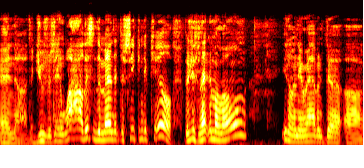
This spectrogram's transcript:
And uh, the Jews were saying, wow, this is the man that they're seeking to kill. They're just letting him alone. You know, and they were having the uh,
